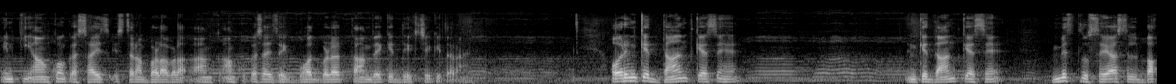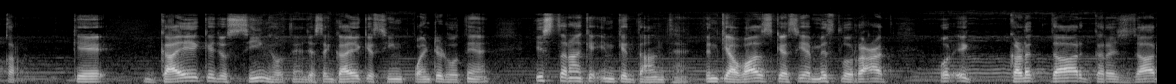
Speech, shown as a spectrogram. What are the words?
ان کی آنکھوں کا سائز اس طرح بڑا بڑا آنکھوں کا سائز ایک بہت بڑا تانبے کے دیگچے کی طرح ہے۔ اور ان کے دانت کیسے ہیں؟ ان کے دانت کیسے ہیں؟ مثل سیاس البقر کہ گائے کے جو سینگ ہوتے ہیں، جیسے گائے کے سینگ پوائنٹڈ ہوتے ہیں، اس طرح کے ان کے دانت ہیں۔ ان کی آواز کیسی ہے؟ مثل و رعد اور ایک کڑکدار، گرجدار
